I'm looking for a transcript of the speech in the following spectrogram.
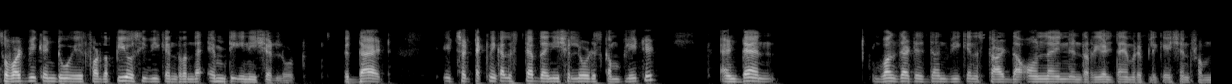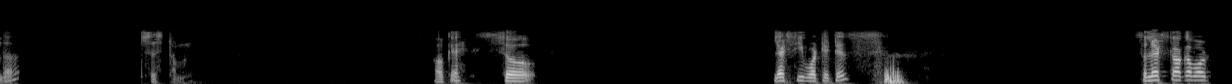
So what we can do is for the POC, we can run the empty initial load. With that, it's a technical step. The initial load is completed. And then once that is done, we can start the online and the real-time replication from the system. Okay, so let's see what it is. So let's talk about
